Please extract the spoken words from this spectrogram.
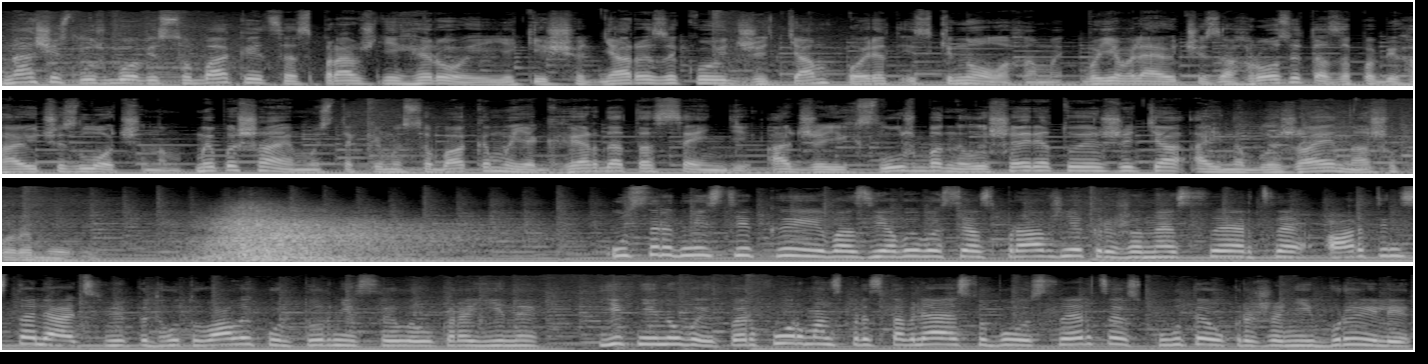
Наші службові собаки це справжні герої, які щодня ризикують життям поряд із кінологами, виявляючи загрози та запобігаючи злочинам. Ми пишаємось такими собаками, як Герда та Сенді, адже їх служба не лише рятує життя, а й наближає нашу перемогу. У середмісті Києва з'явилося справжнє крижане серце. Арт-інсталяцію підготували культурні сили України. Їхній новий перформанс представляє собою серце скуте у крижаній брилі.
